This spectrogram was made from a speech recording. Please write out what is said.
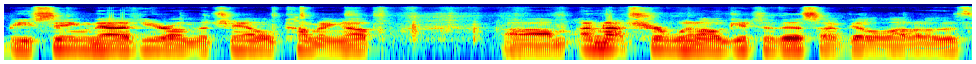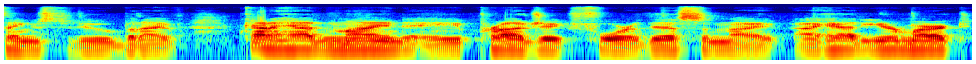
be seeing that here on the channel coming up. Um, I'm not sure when I'll get to this. I've got a lot of other things to do, but I've kind of had in mind a project for this, and I, I had earmarked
